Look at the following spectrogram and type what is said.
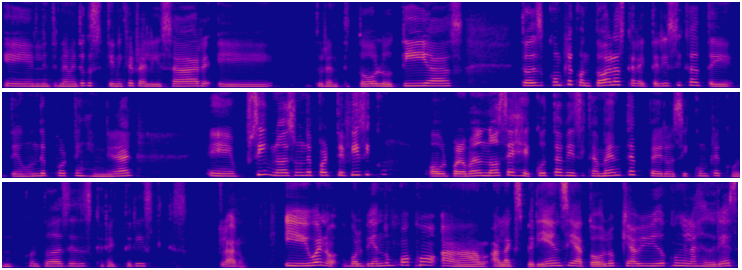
el entrenamiento que se tiene que realizar eh, durante todos los días, entonces cumple con todas las características de, un deporte en general. Eh, sí, no es un deporte físico, o por lo menos no se ejecuta físicamente, pero sí cumple con, todas esas características. Claro. Y bueno, volviendo un poco a, a, la experiencia, a todo lo que ha vivido con el ajedrez,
